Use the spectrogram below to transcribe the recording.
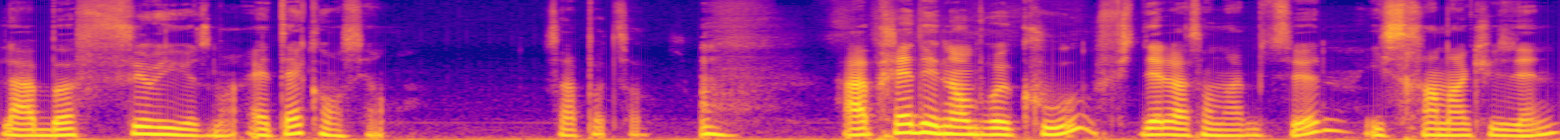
la bat furieusement. Elle est inconsciente. Ça n'a pas de sens. Mm. Après des nombreux coups, fidèle à son habitude, il se rend en cuisine,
